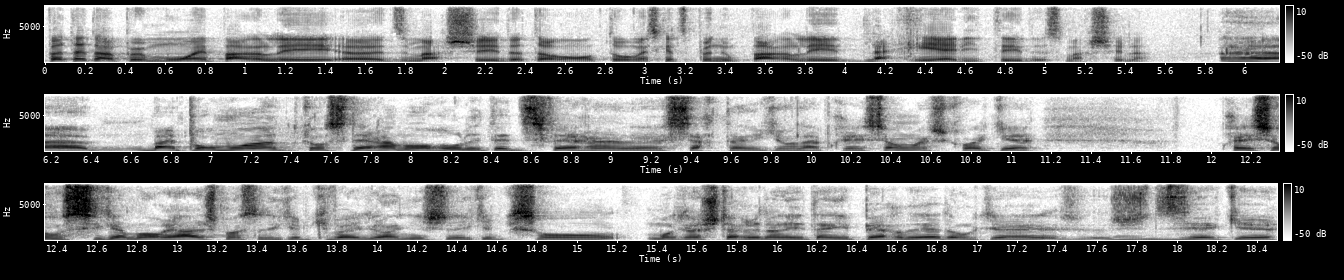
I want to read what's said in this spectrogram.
peut-être un peu moins parler euh, du marché de Toronto, mais est-ce que tu peux nous parler de la réalité de ce marché-là? Euh, ben pour moi, considérant mon rôle était différent de certains qui ont la pression, je crois que pression aussi qu'à Montréal, je pense que c'est une équipe qui va gagner. C'est une équipe qui sont. Moi, quand je suis arrivé dans les temps, ils perdaient. Donc, euh, je disais que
